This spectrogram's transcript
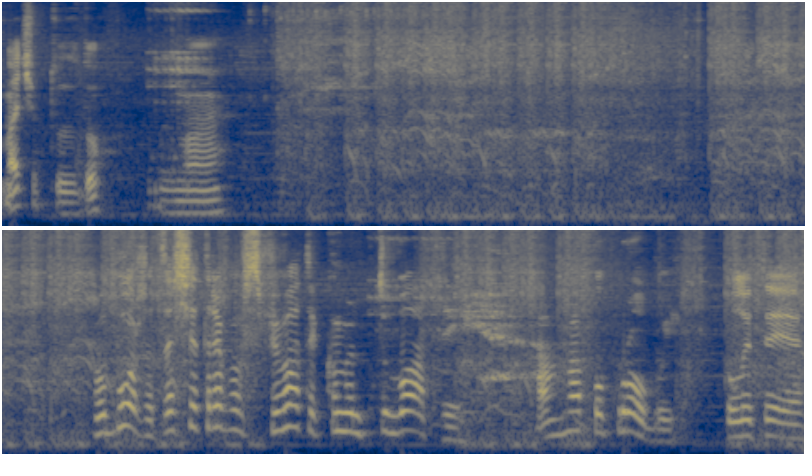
Начебто здох. Не знаю. О боже, це ще треба вспівати коментувати. Ага, попробуй. Коли ти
